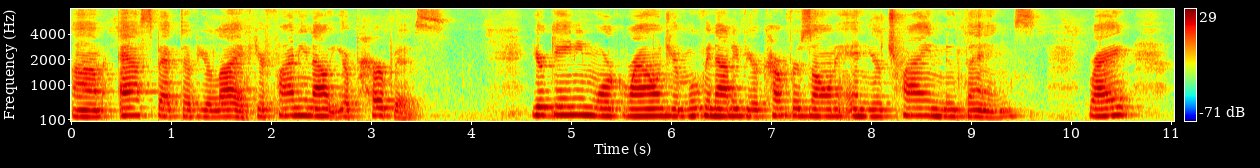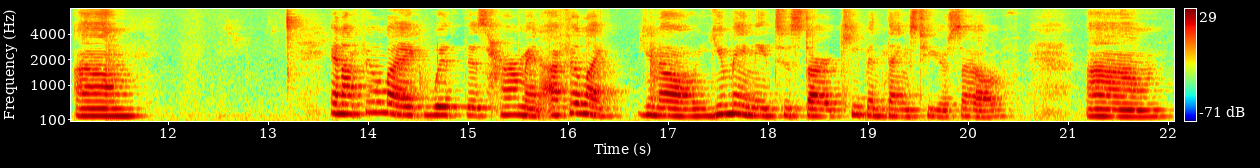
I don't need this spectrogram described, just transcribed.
um, aspect of your life. You're finding out your purpose you're gaining more ground. You're moving out of your comfort zone and you're trying new things, right? Um, and I feel like with this hermit, I feel like, you know, you may need to start keeping things to yourself. Um,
